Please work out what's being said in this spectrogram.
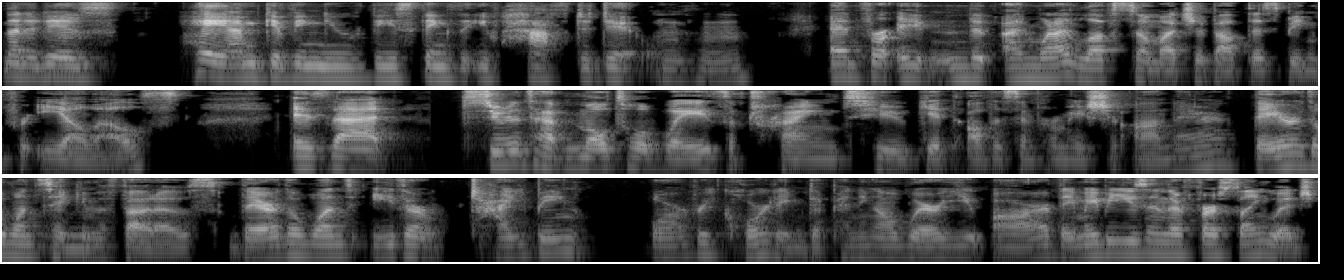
than it Mhm. Hey, I'm giving you these things that you have to do. hmm And for a- and and what I love so much about this being for ELLs is that students have multiple ways of trying to get all this information on there. They are the ones taking Mhm. the photos. They're the ones either typing or recording, depending on where you are. They may be using their first language,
